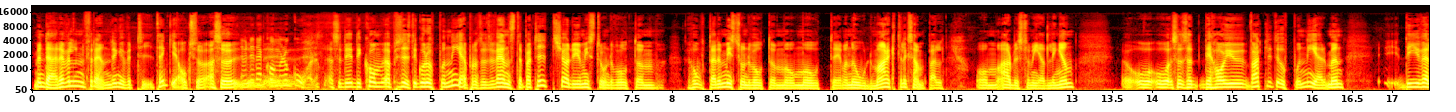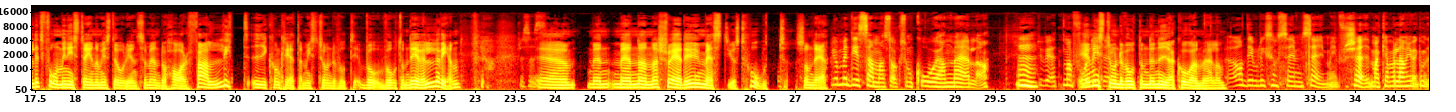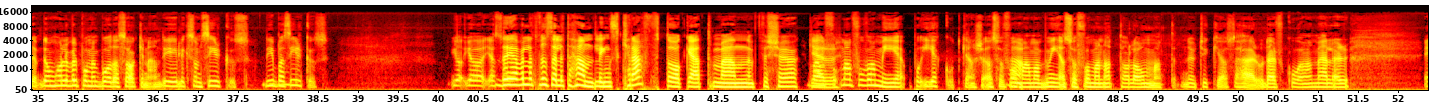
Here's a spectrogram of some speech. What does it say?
Men där är väl en förändring över tid, tänker jag också. Alltså, ja, det där kommer och går. Alltså det, det, kom, ja, precis, det går upp och ner på något sätt. Vänsterpartiet körde ju misstroendevotum hotade misstroendevotum mot Eva Nordmark till exempel om Arbetsförmedlingen. Och, och så, så, det har ju varit lite upp och ner men det är ju väldigt få ministrar inom historien som ändå har fallit i konkreta misstroendevotum. Det är väl Löfven? Ja, eh, men, men annars så är det ju mest just hot som det är. Ja men det är samma sak som KU-anmälan. Mm. Du vet, man får är lite... misstroendevotum den nya KU-anmälan? Ja, det är liksom same same i och för sig. Man kan väl, de håller väl på med båda sakerna. Det är liksom cirkus. Det är bara cirkus. Jag, jag, jag så... Det är väl att visa lite handlingskraft och att man försöker... Man, får, man får vara med på Ekot kanske. Och så får ja. man vara med så får man tala om att nu tycker jag så här och därför KU-anmäler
